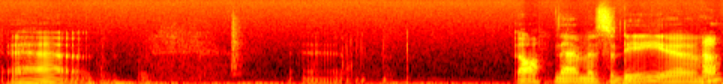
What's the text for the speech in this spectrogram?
Eh, eh, ja, nej men så det är, Ja.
